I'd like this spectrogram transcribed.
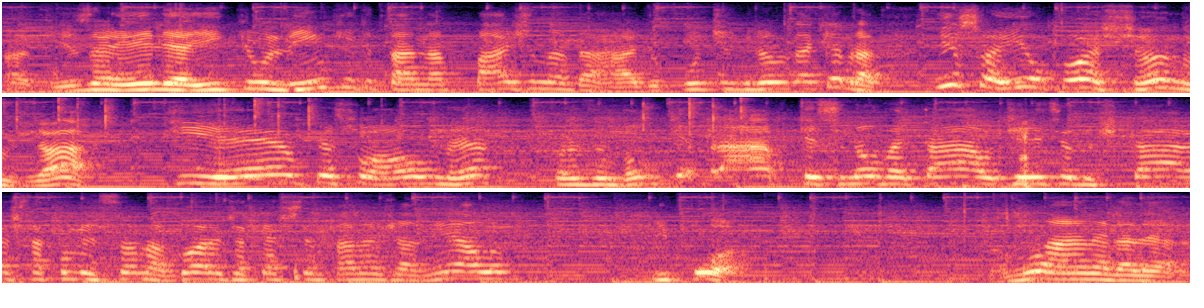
avisa ele aí que o link que tá na página da rádio Putz Grilo tá quebrado. Isso aí eu tô achando já que é o pessoal, né? Falando, vamos quebrar, porque senão vai estar a audiência dos caras, tá começando agora, já quer sentar na janela. E, pô, vamos lá, né, galera?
